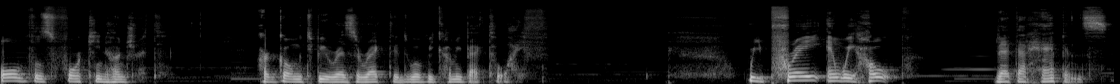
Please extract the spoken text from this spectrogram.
All those 1400 are going to be resurrected, will be coming back to life. We pray and we hope that that happens.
